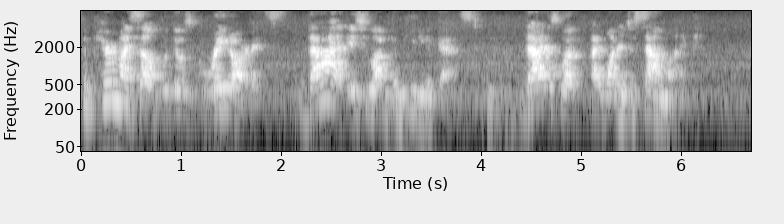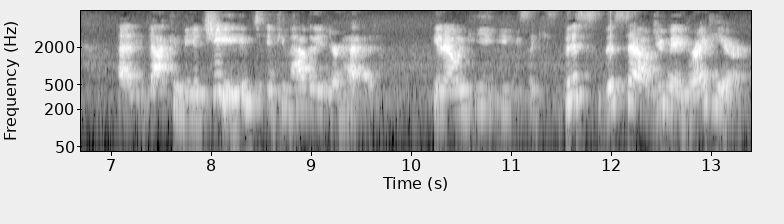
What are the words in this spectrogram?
Compare myself with those great artists. That is who I'm competing against. Mm-hmm. That is what I wanted to sound like. And that can be achieved if you have it in your head. You know, and he, he's like, this this sound you made right here,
